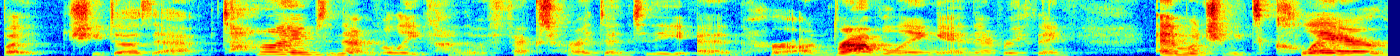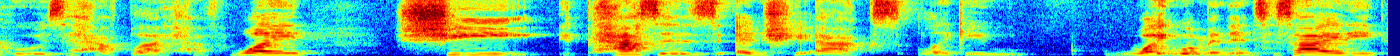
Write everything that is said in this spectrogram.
but she does at times, and that really kind of affects her identity and her unraveling and everything. And when she meets Claire, who is half black, half white, she passes and she acts like a white woman in society.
